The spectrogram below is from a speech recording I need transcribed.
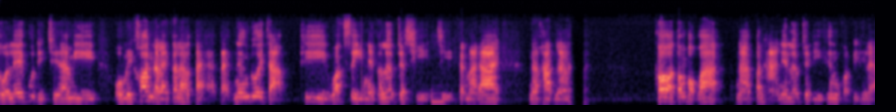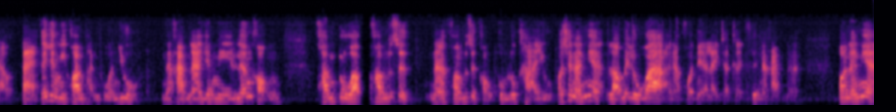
ตัวเลขผู้ติดเชื้อมีโอมิครอนอะไรก็แล้วแต่ แต่เนื่องด้วยจากที่วัคซีนเนี่ยก็เริ่มจะฉีดฉีดกันมาได้นะครับนะก็ต้องบอกว่านะปัญหาเนี่ยเริ่มจะดีขึ้นกว่าปีที่แล้ว แต่ก็ยังมีความผันผวนอยู่นะครับนะยังมีเรื่องของความกลัวความรู้สึก นะความรู้สึกของกลุ่มลูกค้าอยู่ เพราะฉะนั้นเนี่ยเราไม่รู้ว่าอนาคตเนี่ยอะไรจะเกิดขึ้นนะครับนะเพราะนั้นเนี่ย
